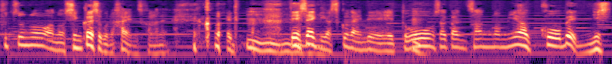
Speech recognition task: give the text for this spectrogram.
普通のあの新快速で早いですからね。この間。うんうんうん停車駅が少ないんで、えーっと、うん大阪、三宮、神戸、西、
